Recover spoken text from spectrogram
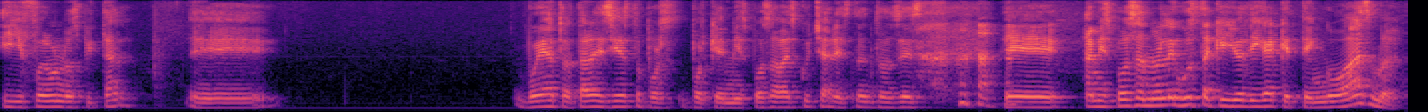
Y fue en un hospital. Eh, voy a tratar de decir esto porque mi esposa va a escuchar esto. Entonces, eh, a mi esposa no le gusta que yo diga que tengo asma.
